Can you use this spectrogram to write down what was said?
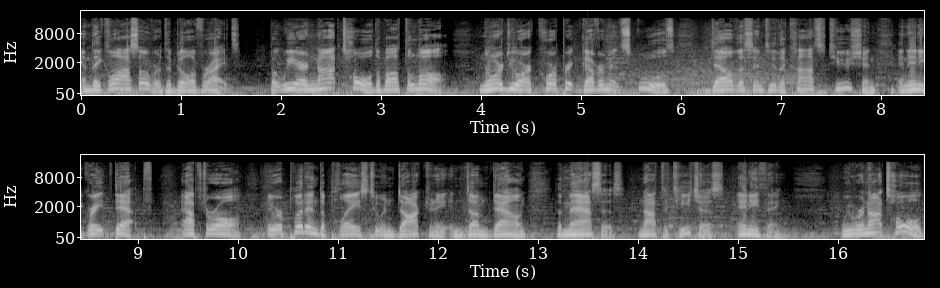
and they gloss over the Bill of Rights. But we are not told about the law, nor do our corporate government schools delve us into the Constitution in any great depth. After all, they were put into place to indoctrinate and dumb down the masses, not to teach us anything. We were not told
